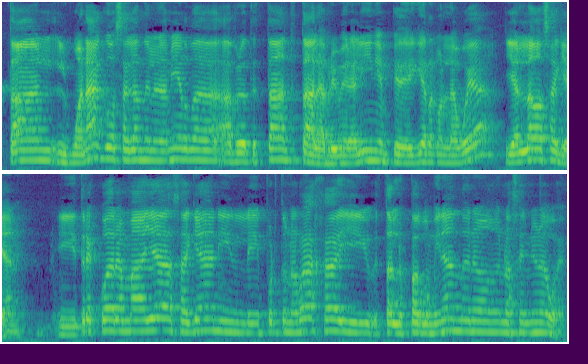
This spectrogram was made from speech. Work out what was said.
estaban el guanaco sacándole la mierda a protestantes, estaba la primera línea en pie de guerra con la wea, y al lado saquean. Y tres cuadras más allá saquean y le importa una raja y están los pacos mirando y no, no hacen ni una wea.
